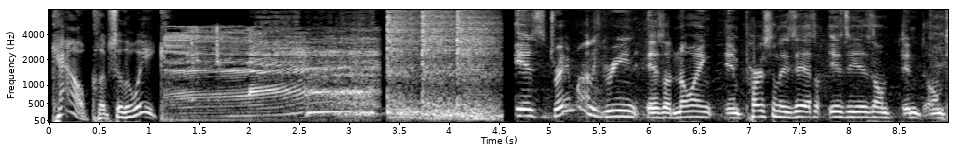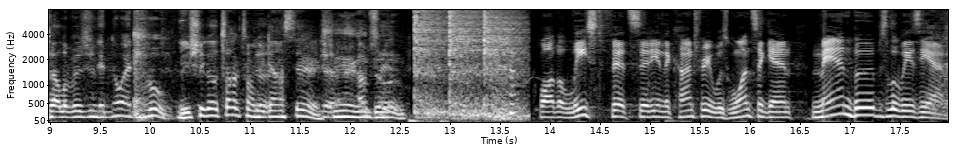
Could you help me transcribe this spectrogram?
cow clips of the week. Is Draymond Green as annoying in person as as he is on in, on television? No idea who. You should go talk to him downstairs. Yeah, I'm saying- While the least fit city in the country was once again Man Boobs, Louisiana.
